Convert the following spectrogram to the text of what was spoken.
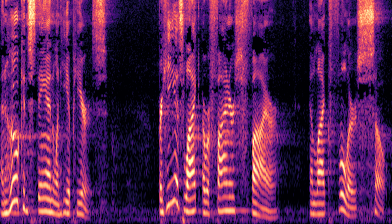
And who can stand when he appears? For he is like a refiner's fire and like fuller's soap.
